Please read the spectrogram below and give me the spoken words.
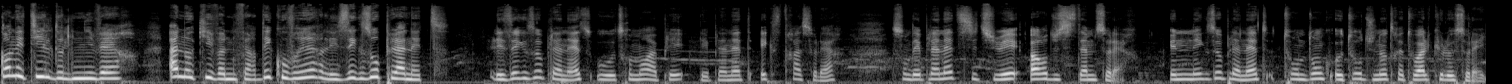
qu'en est-il de l'univers? Anoki va nous faire découvrir les exoplanètes. Les exoplanètes, ou autrement appelées les planètes extrasolaires, sont des planètes situées hors du système solaire. Une exoplanète tourne donc autour d'une autre étoile que le Soleil.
